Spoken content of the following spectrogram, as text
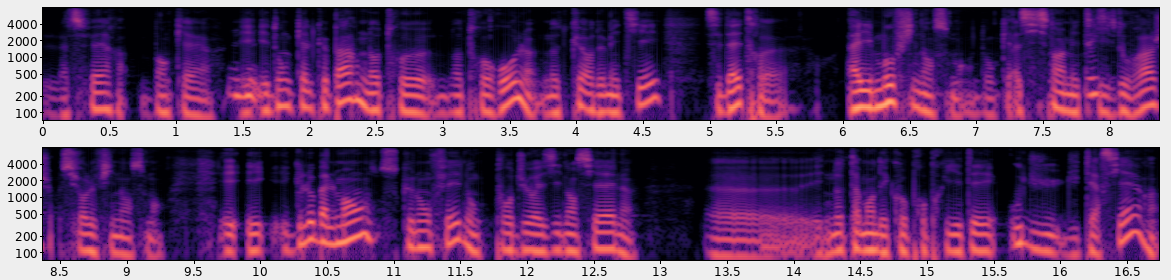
la sphère bancaire. Mhm. Et, donc, quelque part, notre, notre rôle, notre cœur de métier, c'est d'être AMO financement, donc assistant à maîtrise d'ouvrage sur le financement. Et, et, globalement, ce que l'on fait donc pour du résidentiel, euh, et notamment des copropriétés ou du, tertiaire,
